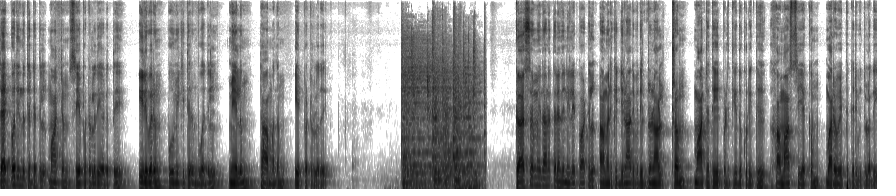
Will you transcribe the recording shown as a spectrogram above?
தற்போது இந்த திட்டத்தில் மாற்றம் செய்யப்பட்டுள்ளதை அடுத்து இருவரும் பூமிக்கு திரும்புவதில் மேலும் தாமதம் ஏற்பட்டுள்ளது. காசா மீதான தனது நிலைப்பாட்டில் அமெரிக்க ஜனாதிபதி டொனால்ட் ட்ரம்ப் மாற்றத்தை ஏற்படுத்தியது குறித்து ஹமாஸ் இயக்கம் வரவேற்பு தெரிவித்துள்ளது.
